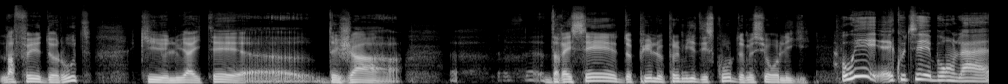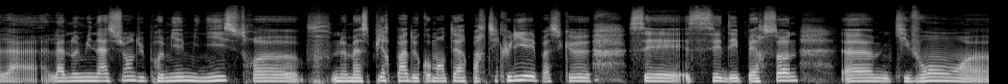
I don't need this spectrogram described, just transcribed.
la feuille de route qui lui a été euh, déjà euh, dressée depuis le premier discours de M. Oligui Oui, écoutez, bon, la, nomination du Premier ministre euh, ne m'inspire pas de commentaires particuliers parce que c'est des personnes euh, qui vont, euh,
